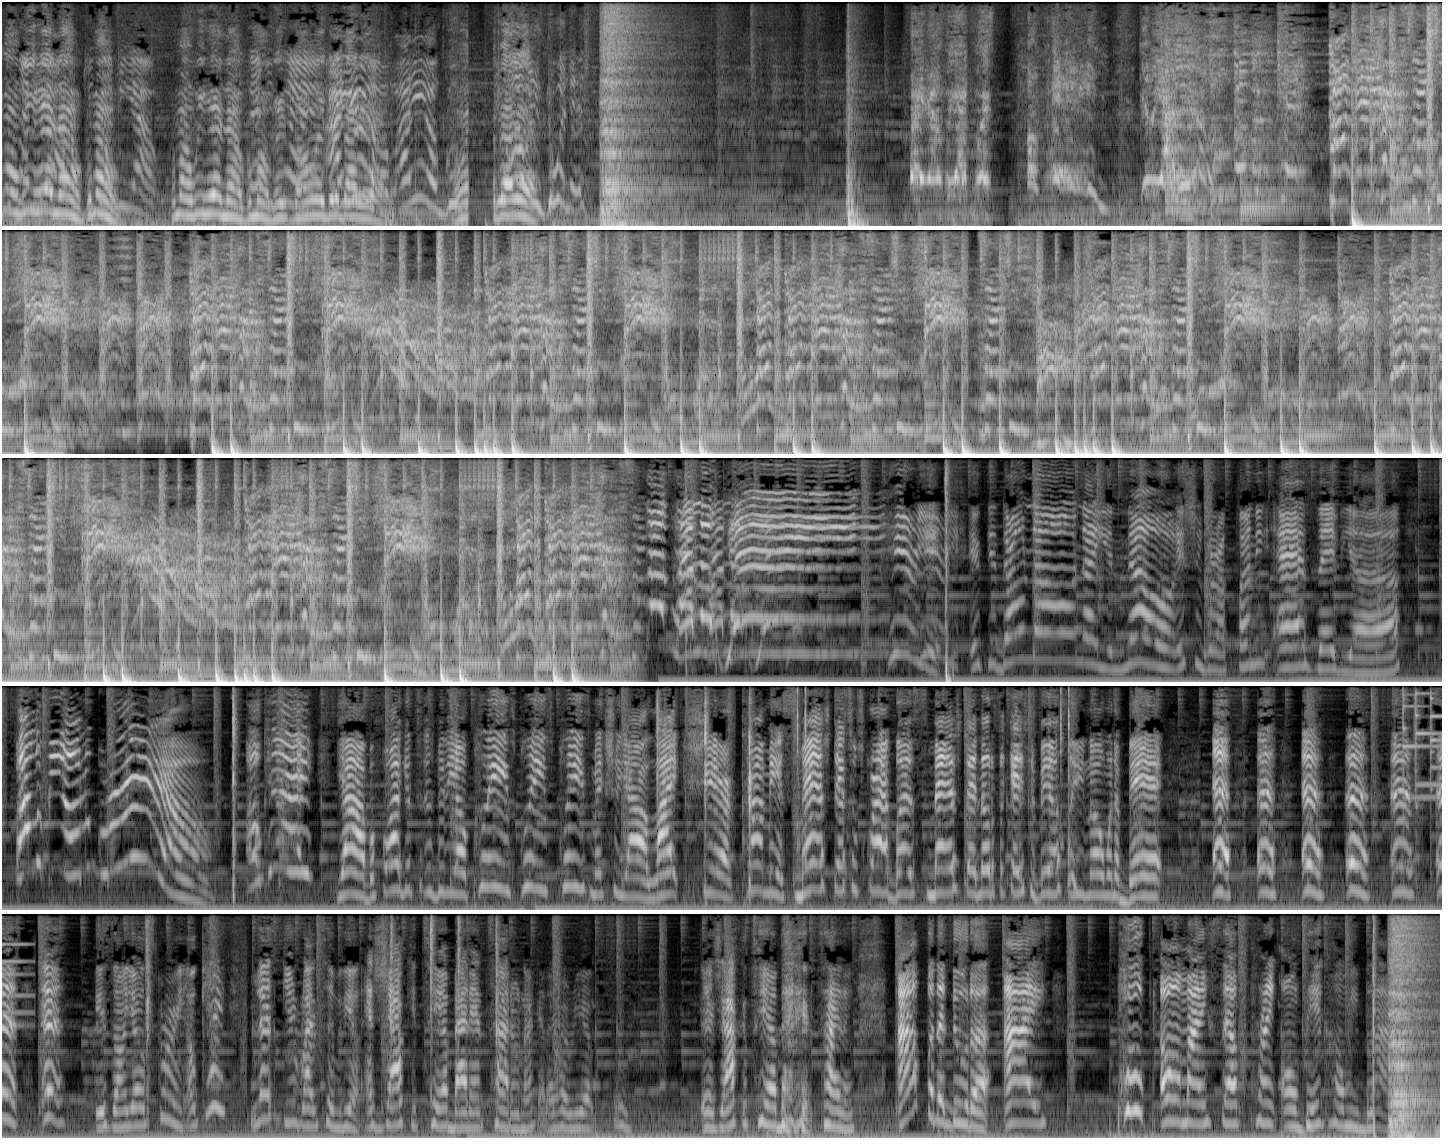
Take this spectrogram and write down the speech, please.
come on, we here now. Come on. Come on, we here now. Come on, get, go on, get up out of here. I am. Go Good. on, You get out of always here. doing this. You know. It's your girl, funny ass Zavia. Follow me on the ground. Okay? Y'all, before I get to this video, please, please, please make sure y'all like, share, comment, smash that subscribe button, smash that notification bell so you know when a bad uh, uh, uh, uh, uh, uh, uh, is on your screen. Okay? Let's get right to the video. As y'all can tell by that title, and I gotta hurry up. Ooh as y'all can tell by that title, I'm gonna do the I pooped on myself prank on Big Homie Block.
